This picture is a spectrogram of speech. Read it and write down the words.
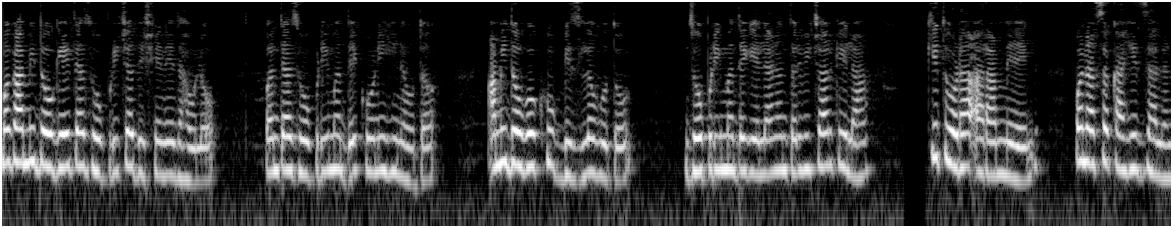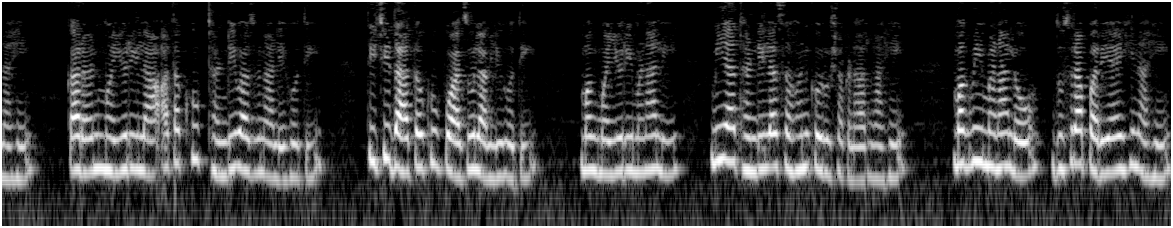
मग आम्ही दोघे त्या झोपडीच्या दिशेने धावलो पण त्या झोपडीमध्ये कोणीही नव्हतं. आम्ही दोघं खूप भिजलो होतो. झोपडीमध्ये गेल्यानंतर विचार केला की थोडा आराम मिळेल पण असं काहीच झालं नाही कारण मयुरीला आता खूप थंडी वाजून आली होती. तिची दातं खूप वाजू लागली होती. मग मयुरी म्हणाली मी या थंडीला सहन करू शकणार नाही. मग मी म्हणालो दुसरा पर्यायही नाही.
